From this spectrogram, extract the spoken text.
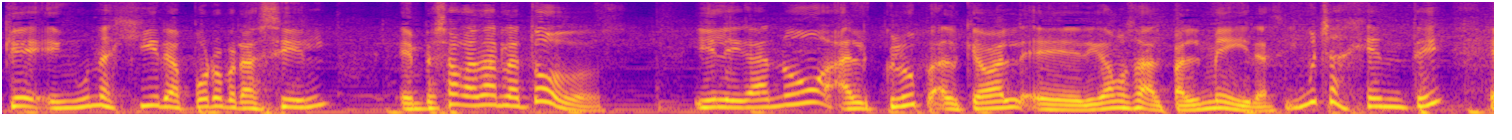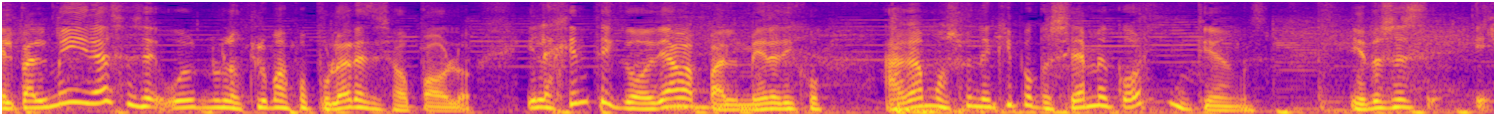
que en una gira por Brasil empezó a ganarle a todos. Y le ganó al club al que va, eh, digamos, al Palmeiras. Y mucha gente, el Palmeiras es uno de los clubes más populares de Sao Paulo. Y la gente que odiaba Palmeiras dijo, hagamos un equipo que se llame Corinthians. Y entonces, eh,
